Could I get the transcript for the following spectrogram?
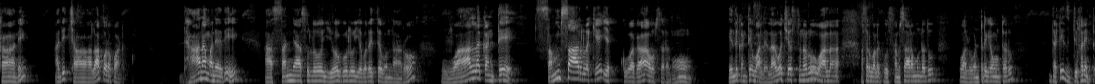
కానీ అది చాలా పొరపాటు. ధ్యానం అనేది ఆ సన్యాసులు యోగులు ఎవరైతే ఉన్నారో వాళ్ళకంటే సంసారులకే ఎక్కువగా అవసరము. ఎందుకంటే వాళ్ళు ఎలాగో చేస్తున్నారు వాళ్ళ అసలు వాళ్ళకు సంసారం ఉండదు వాళ్ళు ఒంటరిగా ఉంటారు. దట్ ఈజ్ డిఫరెంట్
